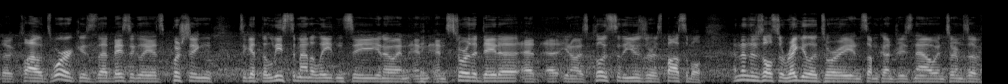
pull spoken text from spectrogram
the clouds work is that basically it's pushing to get the least amount of latency, you know, and, and, and store the data at, at you know as close to the user as possible. And then there's also regulatory in some countries now in terms of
